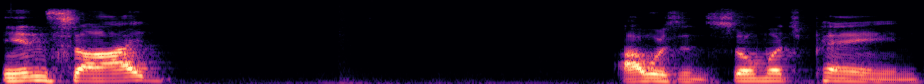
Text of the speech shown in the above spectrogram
inside, I was in so much pain,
